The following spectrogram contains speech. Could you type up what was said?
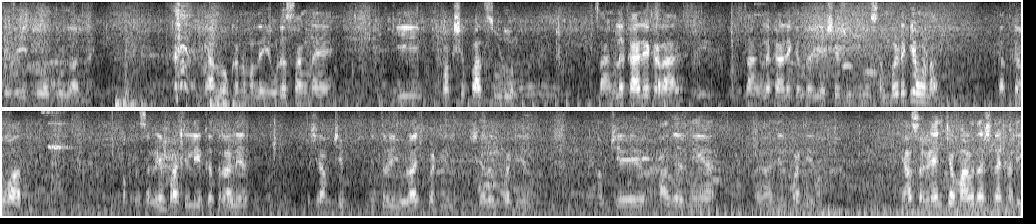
त्याचं हे जिवंत उदाहरण आणि या लोकांना मला एवढंच सांगणं आहे की पक्षपात सोडून चांगलं कार्य करा. चांगलं कार्य केलं तर यशस्वी तुम्ही शंभर टक्के होणार. त्यात काय वाद नाही. फक्त सगळे पाटील एकत्र आले आहेत तसे आमचे मित्र युवराज पाटील शरद पाटील आमचे आदरणीय अनिल पाटील ह्या सगळ्यांच्या मार्गदर्शनाखाली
